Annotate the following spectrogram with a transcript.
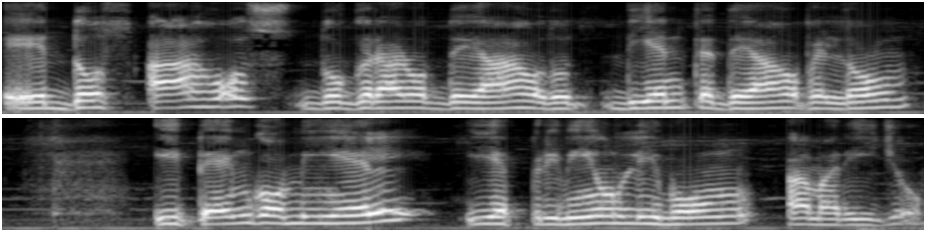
eh, dos ajos, dos granos de ajo, dos dientes de ajo, perdón, y tengo miel y exprimí un limón amarillo.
